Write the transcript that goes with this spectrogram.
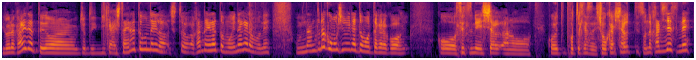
いろいろ書いてあって、ちょっと理解したいなと思うんだけど、ちょっとわかんないなと思いながらもね、なんとなく面白いなと思ったから、こう、こう説明しちゃう、あの、こういうポッドキャストで紹介しちゃうって、そんな感じですね。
